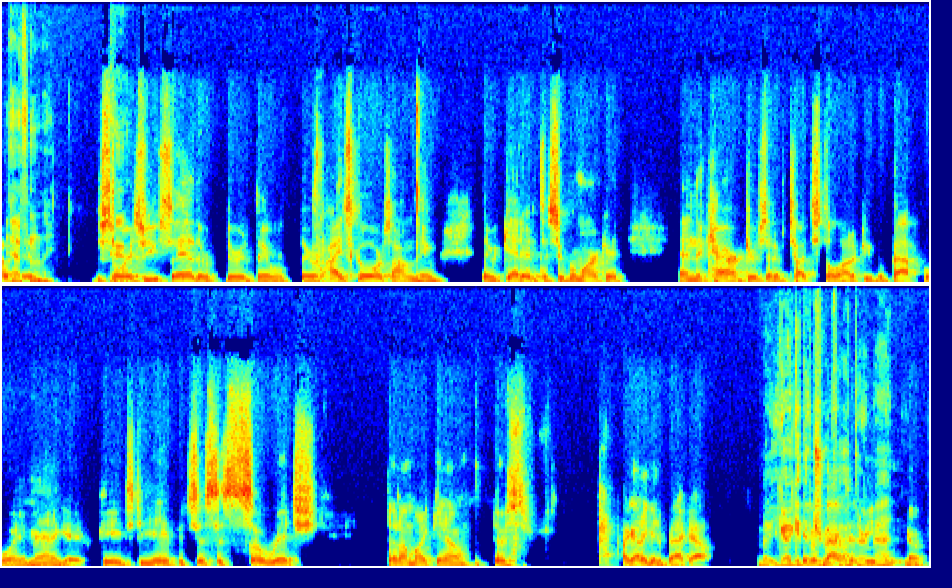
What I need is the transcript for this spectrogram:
Uh, Definitely. The stories you said, they're, they're, they were, they're high school or something. They, they would get it at the supermarket and the characters that have touched a lot of people, Bat Boy and Manigator, PhD Ape, it's just, it's so rich that I'm like, you know, there's, I got to get it back out. But you gotta get the truth back out there, people, man. you know?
